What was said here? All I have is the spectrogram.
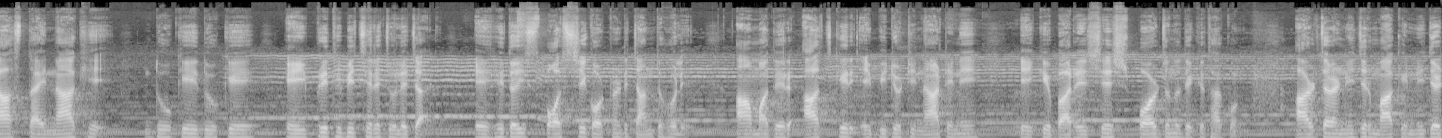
রাস্তায় না খেয়ে দুকে দুকে এই পৃথিবী ছেড়ে চলে যায়। এই হৃদয় স্পর্শী ঘটনাটি জানতে হলে আমাদের আজকের এই ভিডিওটি না টেনে একেবারে শেষ পর্যন্ত দেখতে থাকুন। আর যারা নিজের মাকে নিজের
